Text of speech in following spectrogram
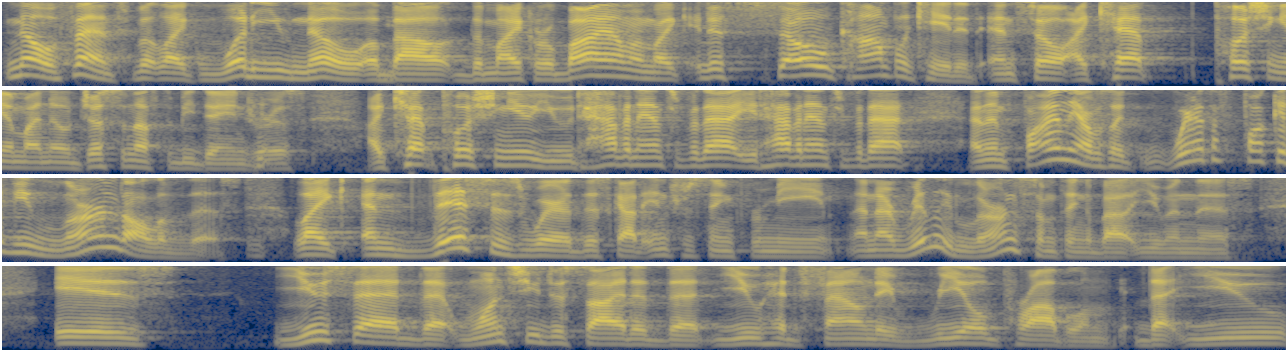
"No offense, but like, what do you know about the microbiome?" I'm like, "It is so complicated," and so I kept pushing him. I know just enough to be dangerous. I kept pushing you. You'd have an answer for that. You'd have an answer for that. And then finally, I was like, where the fuck have you learned all of this? Like, and this is where this got interesting for me. And I really learned something about you in this is you said that once you decided that you had found a real problem, that you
